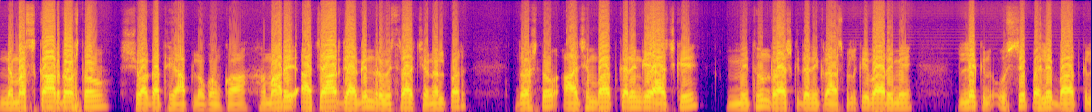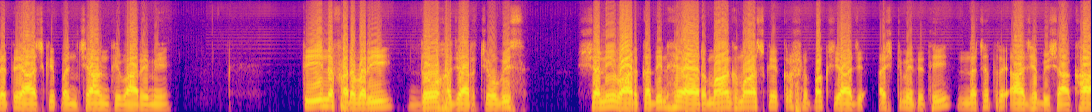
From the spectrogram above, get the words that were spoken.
नमस्कार दोस्तों, स्वागत है आप लोगों का हमारे आचार्य जागेंद्र मिश्रा चैनल पर। दोस्तों, आज हम बात करेंगे आज के मिथुन राशि की दैनिक राशिफल के बारे में, लेकिन उससे पहले बात कर लेते हैं आज के पंचांग के बारे में। तीन फरवरी 2024 शनिवार का दिन है और माघ मास के कृष्ण पक्ष आज अष्टमी तिथि, नक्षत्र आज है विशाखा।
